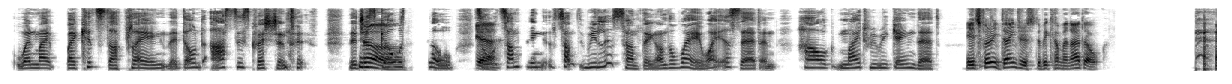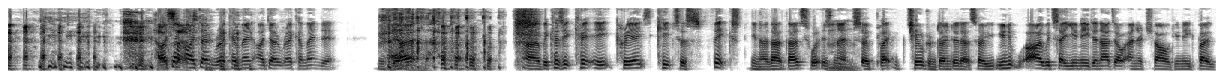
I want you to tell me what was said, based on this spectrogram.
when my my kids start playing, they don't ask these questions. they just no. go with know. Yeah. So something, something, we lose something on the way. Why is that? And how might we regain that? It's very dangerous to become an adult. I, don't, I, don't, recommend. I don't recommend it. uh, because it it creates keeps us fixed. You know that that's what isn't mm. it? So play, children don't do that. So you, I would say you need an adult and a child. You need both.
